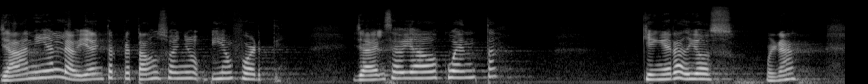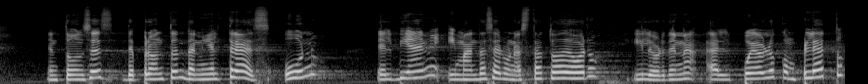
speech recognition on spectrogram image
ya Daniel le había interpretado un sueño bien fuerte. Ya él se había dado cuenta quién era Dios, ¿verdad? Entonces, de pronto en Daniel 3, 1, él viene y manda hacer una estatua de oro y le ordena al pueblo completo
